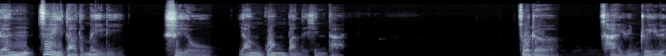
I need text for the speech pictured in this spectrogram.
人最大的魅力是有阳光般的心态。作者：彩云追月。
